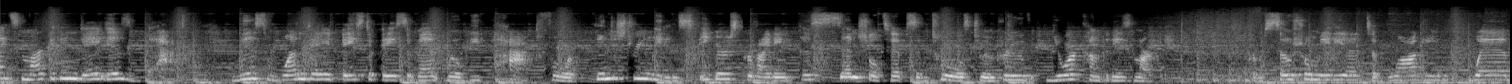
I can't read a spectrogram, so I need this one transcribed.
Insights Marketing Day is back. This one day face to face event will be packed full of industry leading speakers providing essential tips and tools to improve your company's marketing from social media to blogging, web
